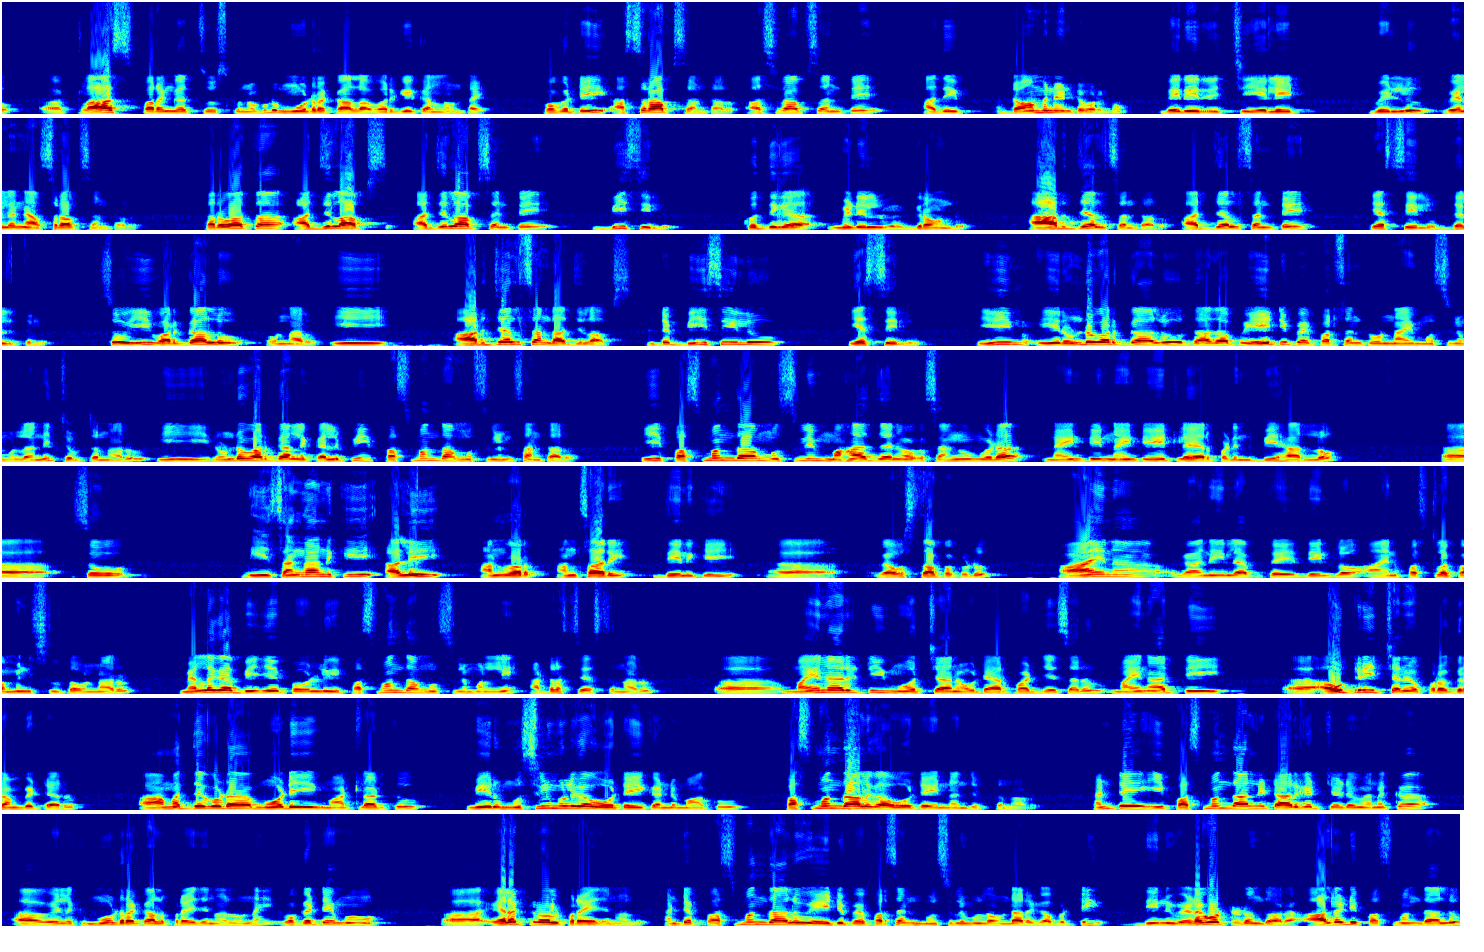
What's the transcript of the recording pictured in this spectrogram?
క్లాస్ పరంగా చూసుకున్నప్పుడు మూడు రకాల వర్గీకరణలు ఉంటాయి. ఒకటి అస్రాఫ్స్ అంటారు. అస్రాఫ్స్ అంటే అది డామినెంట్ వర్గం వెరీ రిచ్ ఎలీట్. వీళ్ళు వీళ్ళని అస్రాఫ్స్ అంటారు. తర్వాత అజ్లాబ్స్. అజ్లాబ్స్ అంటే బీసీలు కొద్దిగా మిడిల్ గ్రౌండ్. ఆర్జల్స్ అంటారు. అర్జల్స్ అంటే ఎస్సీలు దళితులు. సో ఈ వర్గాలు ఉన్నారు. ఈ ఆర్జల్స్ అండ్ అజ్లాబ్స్ అంటే బీసీలు ఎస్సీలు. ఈ ఈ రెండు వర్గాలు దాదాపు ఎయిటీ ఫైవ్ పర్సెంట్ ఉన్నాయి ముస్లింలు అని చెబుతున్నారు. ఈ రెండు వర్గాలని కలిపి పస్మందా ముస్లిమ్స్ అంటారు. ఈ పస్మందా ముస్లిం మహాజ్ అనే ఒక సంఘం కూడా నైన్టీన్ నైంటీ ఎయిట్లో ఏర్పడింది బీహార్లో. సో ఈ సంఘానికి అలీ అన్వర్ అన్సారీ దీనికి వ్యవస్థాపకుడు. ఆయన కానీ లేకపోతే దీంట్లో ఆయన ఫస్ట్లో కమ్యూనిస్టులతో ఉన్నారు. మెల్లగా బీజేపీ వాళ్ళు ఈ పస్మందా ముస్లింలని అడ్రస్ చేస్తున్నారు. మైనారిటీ మోర్చా అని ఒకటి ఏర్పాటు చేశారు. మైనారిటీ అవుట్రీచ్ అనే ప్రోగ్రాం పెట్టారు. ఆ మధ్య కూడా మోడీ మాట్లాడుతూ మీరు ముస్లిములుగా ఓటేయకండి మాకు పస్మందాలుగా ఓటేయండి అని చెప్తున్నాడు అంటే ఈ పస్మందాల్ని టార్గెట్ చేయడం వెనక వీళ్ళకి మూడు రకాల ప్రయోజనాలు ఉన్నాయి. ఒకటేమో ఎలక్ట్రల్ ప్రయోజనాలు. అంటే పస్మందాలు ఎయిటీ ఫైవ్ పర్సెంట్ ముస్లింలు ఉన్నారు కాబట్టి దీన్ని విడగొట్టడం ద్వారా ఆల్రెడీ పస్మందాలు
